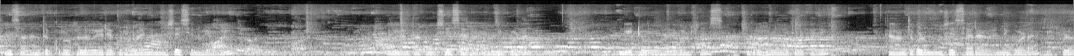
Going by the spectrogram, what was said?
ఫ్రెండ్స్ అదంతా గృహాలు వేరే గృహాలన్నీ మూసేసినవి ఇవి. అంతా మూసేశారు అవన్నీ కూడా. ఇటు అదిగోండి ఫ్రెండ్స్ గృహ లోపలికి అది అదంతా కూడా మూసేస్తారు అవన్నీ కూడా ఇప్పుడు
